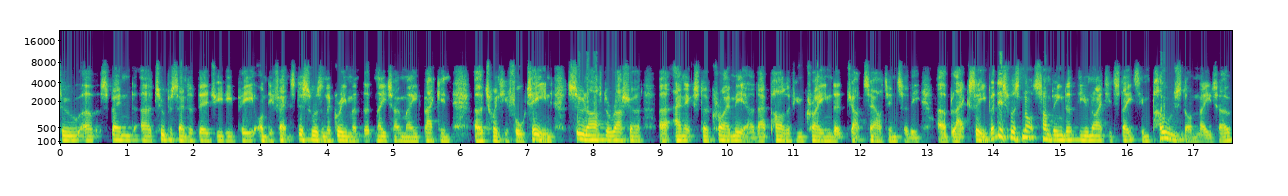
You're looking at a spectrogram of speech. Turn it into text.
to uh, spend 2% uh, of their GDP on defense. This was an agreement that NATO made back in uh, 2014, soon after Russia annexed Crimea, that part of Ukraine that juts out into the Black Sea. But this was not something that the United States imposed on NATO.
